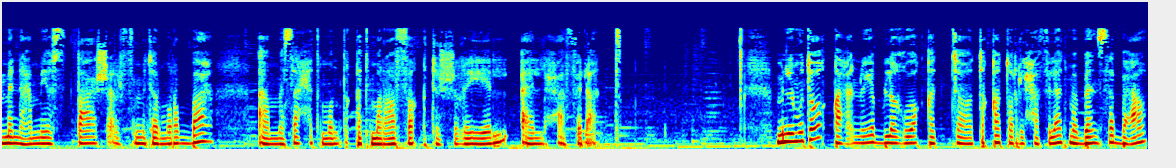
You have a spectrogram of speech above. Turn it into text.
منها 116 ألف متر مربع آه، مساحة منطقة مرافق تشغيل الحافلات. من المتوقع أنه يبلغ وقت تقاطر الحافلات ما بين سبعة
